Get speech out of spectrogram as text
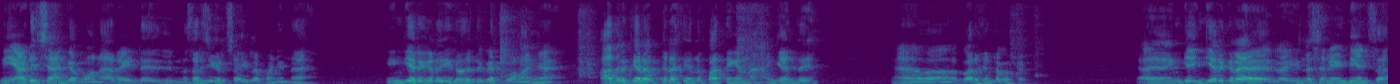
நீ அடிச்சு அங்கே போன ரைட்டு சர்ஜிக்கல் ஸ்ட்ரைக்கில் பண்ணியிருந்தேன் இங்கே இருக்கிற இருபத்தெட்டு பேர் போனாங்க. அதற்கிற இருக்கிற பிறகுன்னு பார்த்தீங்கன்னா அங்கேருந்து அஹ், வ- வருகின்றவர்கள். இங்கே இங்கே இருக்கிற இன்னசென்ட் இந்தியன்ஸை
